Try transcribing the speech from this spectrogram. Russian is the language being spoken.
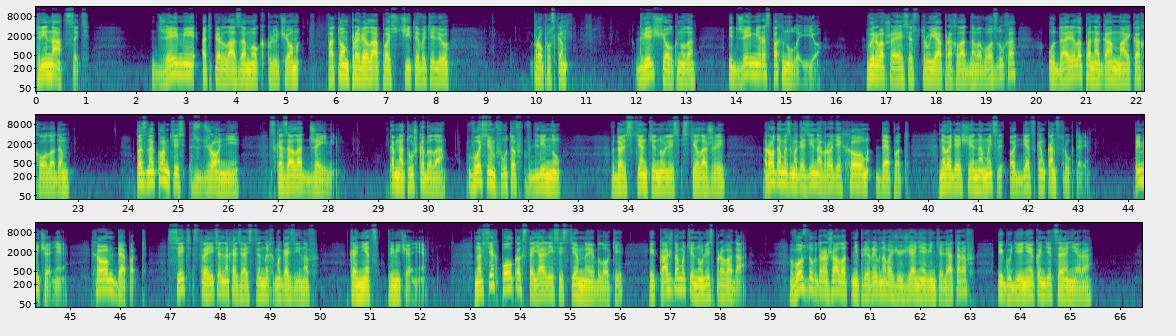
тринадцать. Джейми отперла замок ключом, потом провела по считывателю пропуском. Дверь щелкнула, и Джейми распахнула ее. Вырвавшаяся струя прохладного воздуха ударила по ногам Майка холодом. «Познакомьтесь с Джонни», — сказала Джейми. Комнатушка была восемь футов в длину. Вдоль стен тянулись стеллажи, родом из магазина вроде Home Depot, наводящие на мысль о детском конструкторе. Примечание. Home Depot. Сеть строительно-хозяйственных магазинов. Конец примечания. На всех полках стояли системные блоки, и к каждому тянулись провода. Воздух дрожал от непрерывного жужжания вентиляторов и гудения кондиционера.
